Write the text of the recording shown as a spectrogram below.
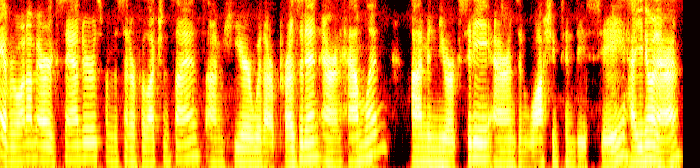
everyone, I'm Eric Sanders from the Center for Election Science. I'm here with our president, Aaron Hamlin. I'm in New York City. Aaron's in Washington, D.C. How you doing, Aaron?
